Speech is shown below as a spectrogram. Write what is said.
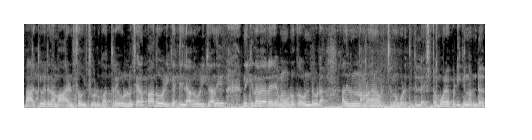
ബാക്കി വരുന്ന ബാലൻസ് ഒഴിച്ചു കൊടുക്കും. അത്രയേ ഉള്ളൂ. ചിലപ്പോൾ അത് ഒഴിക്കത്തില്ല. അത് ഒഴിക്കാതെ നിൽക്കുന്ന വേറെ മൂടൊക്കെ ഉണ്ട് ഇവിടെ. അതിലൊന്നും നമ്മളങ്ങനെ ഒഴിച്ചൊന്നും കൊടുത്തിട്ടില്ല. ഇഷ്ടംപോലെ പിടിക്കുന്നുണ്ട്.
